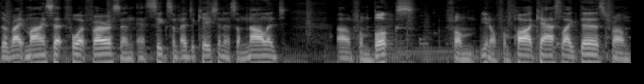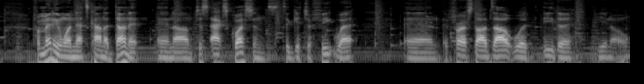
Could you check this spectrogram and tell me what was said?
the right mindset for it first and, and seek some education and some knowledge um, from books from you know from podcasts like this, from from anyone that's kind of done it, and um, just ask questions to get your feet wet. And it first starts out with either you know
